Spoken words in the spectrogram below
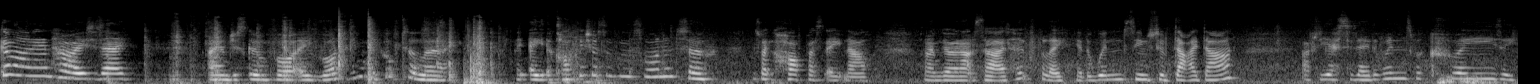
Good morning, how are you today? I am just going for a run. I didn't wake up till uh, like 8 o'clock-ish or something this morning, so it's like half past 8 now. And I'm going outside, hopefully. Yeah, the wind seems to have died down after yesterday. The winds were crazy,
